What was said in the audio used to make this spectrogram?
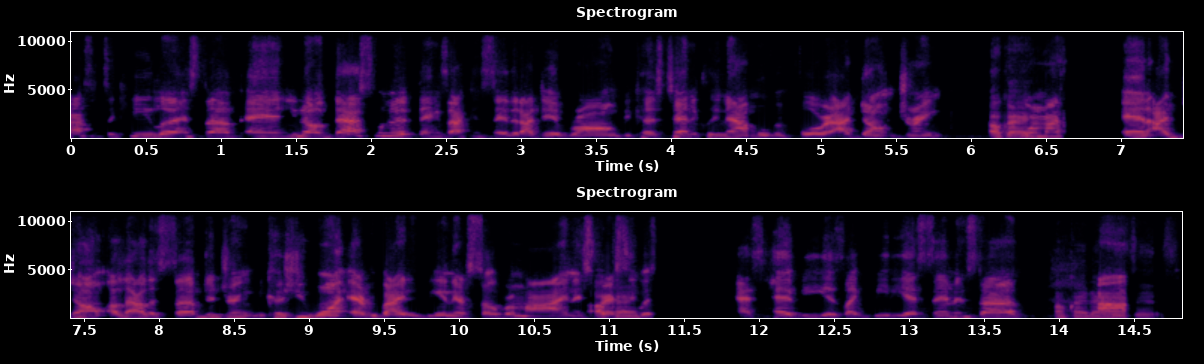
shots of tequila and stuff and you know that's one of the things i can say that i did wrong because technically now moving forward i don't drink Okay. for my and i don't allow the sub to drink because you want everybody to be in their sober mind especially Okay. with as heavy as like bdsm and stuff Okay, that Um, makes sense.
